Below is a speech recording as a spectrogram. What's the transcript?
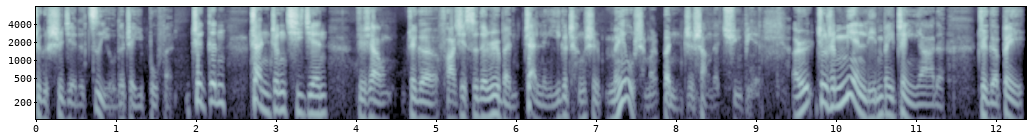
这个世界的自由的这一部分。这跟战争期间，就像。这个法西斯的日本占领一个城市没有什么本质上的区别，而就是面临被镇压的这个被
